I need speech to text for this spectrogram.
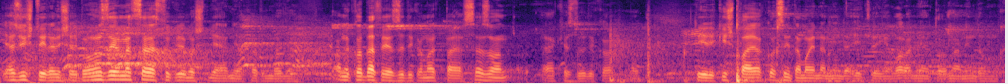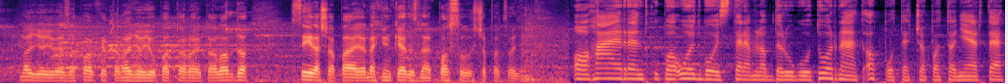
Egy ezüstérem is egy bronzérmet szereztük, hogy most nyerni akarunk nagyon. Amikor befejeződik a nagypályás szezon, elkezdődik a, a téli kispálya, akkor szinte majdnem minden hétvégén valamilyen tornán indulunk. Nagyon jó ez a parketta, nagyon jó pattan rajta a labda, széles a pálya, nekünk kedvezne, hogy passzolós csapat vagyunk. A HR rendkupa Old Boys teremlabdarúgó tornát a Pote csapata nyerte,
